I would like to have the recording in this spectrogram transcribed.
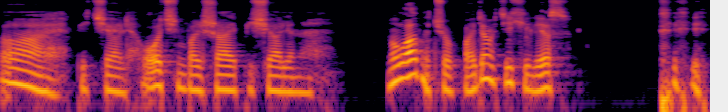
Ай, печаль. Очень большая печалина. Ну ладно, что, пойдем в тихий лес.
